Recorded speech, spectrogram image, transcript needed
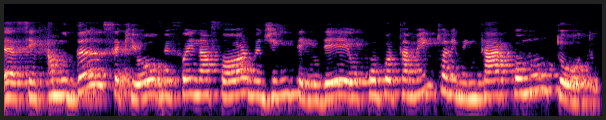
assim, a mudança que houve foi na forma de entender o comportamento alimentar como um todo.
